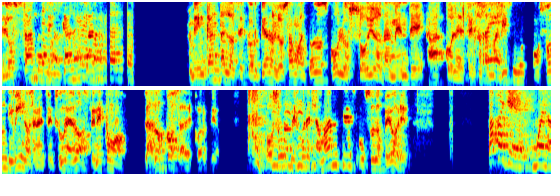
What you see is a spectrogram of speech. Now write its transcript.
Los amo, me encantan. Me encantan los escorpianos, los amo a todos o los odio totalmente. Asco, en el sexo son malísimos o son divinos en el sexo. Una de dos. Tenés como las dos cosas de escorpio. O son los mejores amantes o son los peores. Pasa que, bueno,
